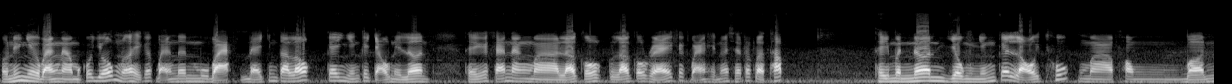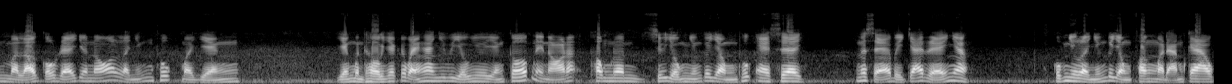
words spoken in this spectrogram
Còn nếu như bạn nào mà có vốn nữa thì các bạn nên mua bạc để chúng ta lót cái, những cái chậu này lên. Thì cái khả năng mà lỡ cổ lỡ cổ rễ các bạn thì nó sẽ rất là thấp thì mình nên dùng những cái loại thuốc mà phòng bệnh mà lỡ cổ rễ cho nó là những thuốc mà dạng dạng bình thường nha các bạn ha. Như ví dụ như dạng cốp này nọ đó không nên sử dụng những cái dòng thuốc EC nó sẽ bị trái rễ nha. Cũng như là những cái dòng phân mà đạm cao.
